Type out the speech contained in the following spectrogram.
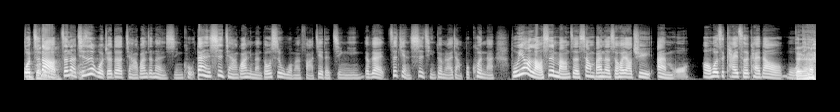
我知道，真的，其实我觉得检察官真的很辛苦，但是检察官你们都是我们法界的精英，对不对？这件事情对我们来讲不困难，不要老是忙着上班的时候要去按摩哦，或是开车开到摩天。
